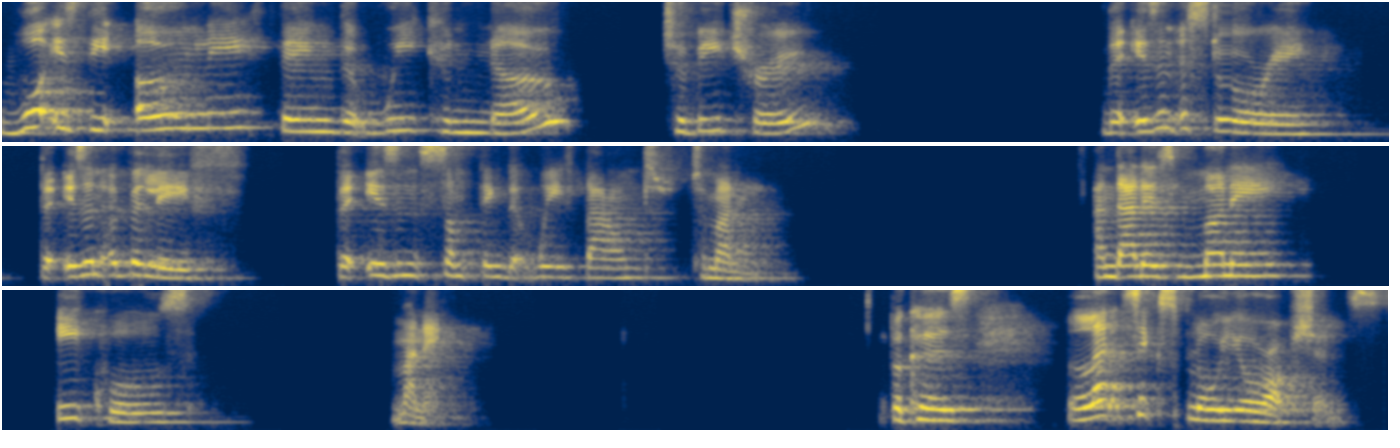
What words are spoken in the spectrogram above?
What is the only thing that we can know to be true that isn't a story, that isn't a belief, that isn't something that we've bound to money. And that is money equals money. Because let's explore your options.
